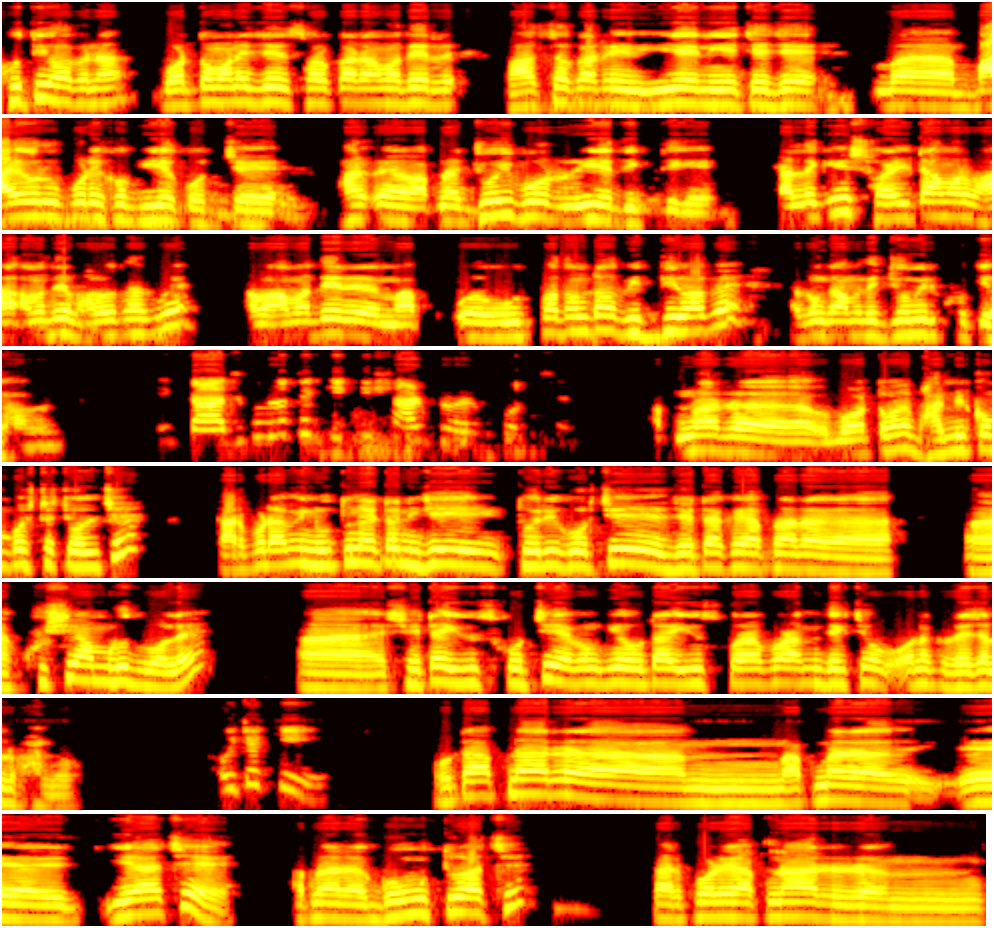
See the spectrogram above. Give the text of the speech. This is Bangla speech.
ক্ষতি হবে না। বর্তমানে যে সরকার আমাদের ভারত সরকার ইয়ে নিয়েছে যে বায়ুর উপরে খুব ইয়ে করছে আপনার জৈব ইয়ে দিক থেকে। তাহলে কি সয়েলটা আমার আমাদের ভালো থাকবে? আমাদের উৎপাদনটাও বৃদ্ধি পাবে এবং আমাদের জমির ক্ষতি হবে। এই গাছগুলোতে কি কি সার প্রয়োগ করছেন আপনার বর্তমানে ভার্মি কম্পোস্টটা চলছে। তারপরে আমি নতুন একটা নিজেই তৈরি করছি যেটাকে আপনার খুশি আমরুদ বলে। সেটা ইউজ করছি এবং কি ওটা ইউজ করার পর আমি দেখছি অনেক রেজাল্ট ভালো। ওইটা কি? ওটা আপনার আপনার ইয়ে আছে আপনার গোমূত্র আছে তারপরে আপনার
